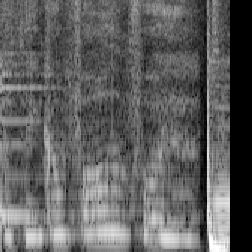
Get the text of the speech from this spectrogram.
I think I'm falling for you.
